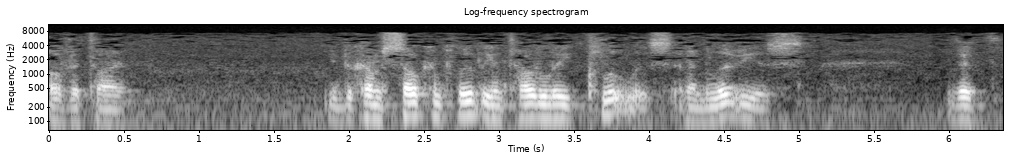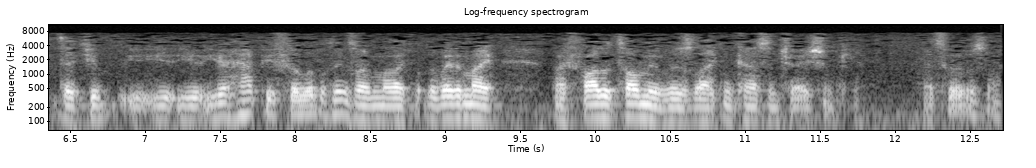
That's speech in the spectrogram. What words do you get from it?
over time. You become so completely and totally clueless and oblivious that that you, you you're happy for little things like, my, like the way that my my father told me was like in concentration camp. That's what it was like.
